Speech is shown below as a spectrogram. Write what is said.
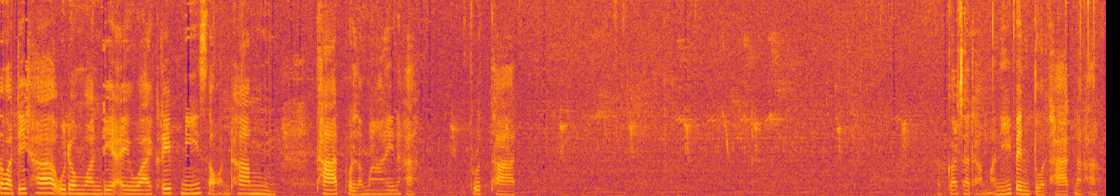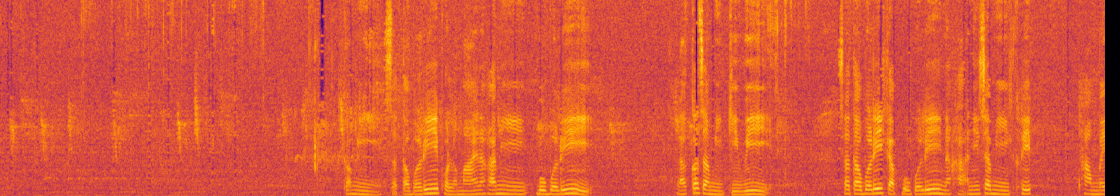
สวัสดีค่ะ อุดมวัน DIY คลิปนี้สอนทำทาร์ตผลไม้นะคะฟรุตทาร์ตแล้วก็จะทำอันนี้เป็นตัวทาร์ตนะคะ ก็มีสตรอเบอรี่ผลไม้นะคะ มีบลูเบอรี่ แล้วก็จะมีกีวีสตรอเบอรี่กับบลูเบอรี่นะคะ อันนี้จะมีคลิป ทำไว้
